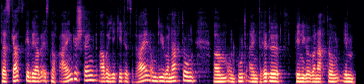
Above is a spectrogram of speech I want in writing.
Das Gastgewerbe ist noch eingeschränkt, aber hier geht es rein um die Übernachtung und gut ein Drittel weniger Übernachtung im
